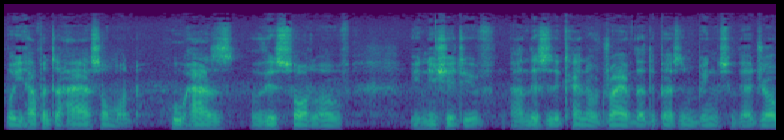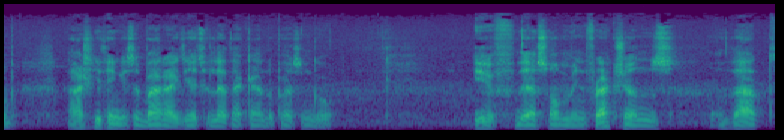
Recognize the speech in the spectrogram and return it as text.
but you happen to hire someone who has this sort of initiative and this is the kind of drive that the person brings to their job, I actually think it's a bad idea to let that kind of person go. If there are some infractions that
